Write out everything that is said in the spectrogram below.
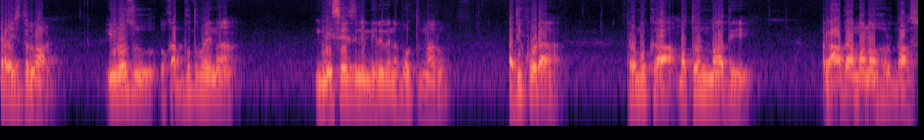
ప్రైజ్ ద లాడ్ ఈరోజు ఒక అద్భుతమైన మెసేజ్ని మీరు వినబోతున్నారు. అది కూడా ప్రముఖ మతోన్మాది రాధా మనోహర్ దాస్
